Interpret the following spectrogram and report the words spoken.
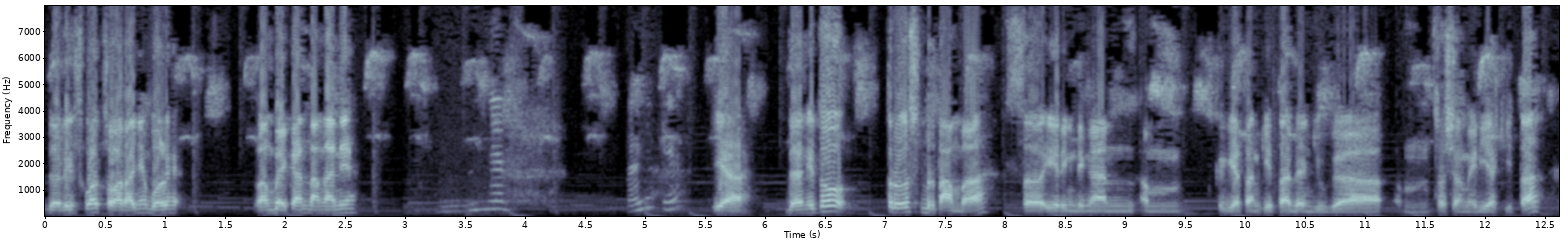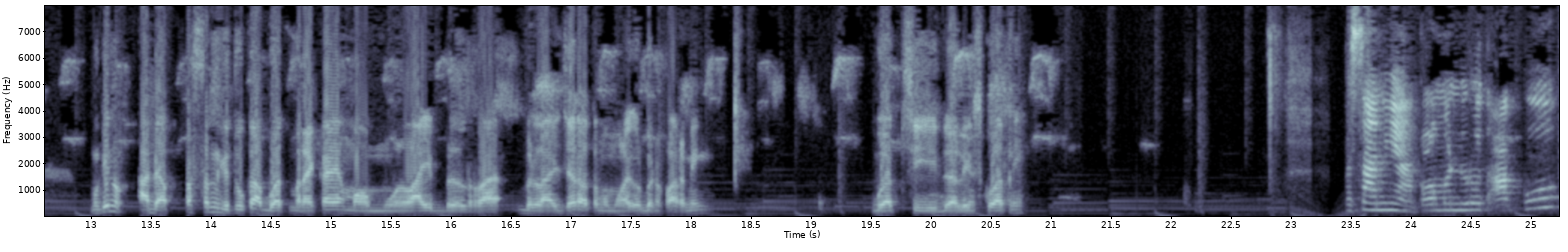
Darling Squad suaranya boleh lambaikan tangannya? Banyak. Banyak ya? Ya, dan itu terus bertambah seiring dengan um, kegiatan kita dan juga um, sosial media kita. Mungkin ada pesan gitu kak buat mereka yang mau mulai belajar atau memulai urban farming? Buat si Darling Squad nih. Pesannya kalau menurut aku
